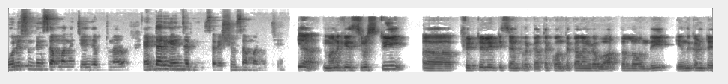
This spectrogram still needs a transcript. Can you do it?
పోలీసులు దీనికి సంబంధించి ఏం చెప్తున్నారు? ఎంటర్ ఏం జరిగింది సార్ ఇష్యూ సంబంధించి? యా మనకి సృష్టి ఫెర్టిలిటీ సెంటర్ గత కొంతకాలంగా వార్తల్లో ఉంది. ఎందుకంటే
